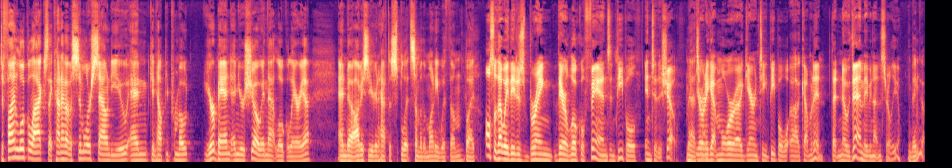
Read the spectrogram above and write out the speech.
to find local acts that kind of have a similar sound to you and can help you promote your band and your show in that local area. And uh, obviously, you're going to have to split some of the money with them, but Also, that way they just bring their local fans and people into the show. That's you already got more uh, guaranteed people uh, coming in that know them, maybe not necessarily you. Bingo.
